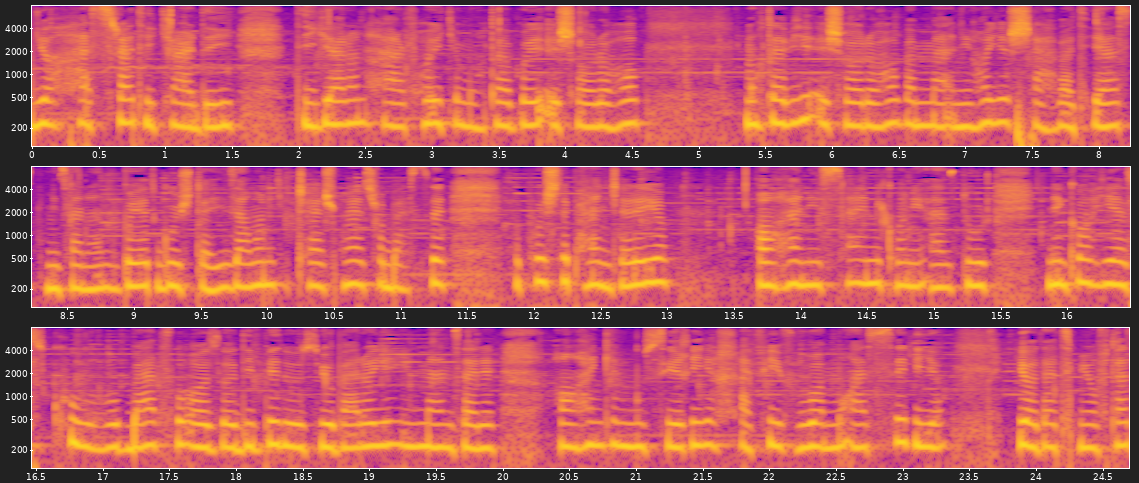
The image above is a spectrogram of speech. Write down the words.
یا حسرتی کرده ای؟ دیگران حرف هایی که محتوای اشاره ها محتوی اشاره ها و معنی های شهوتی است می‌زنند. باید گوش دهی. زمانی که چشمهایت را بسته و پشت پنجره یا آهنی سعی می‌کنی از دور نگاهی از کوه و برف و آزادی بدوزی و برای این منظره آهنگ موسیقی خفیف و مؤثری یادت میافتد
